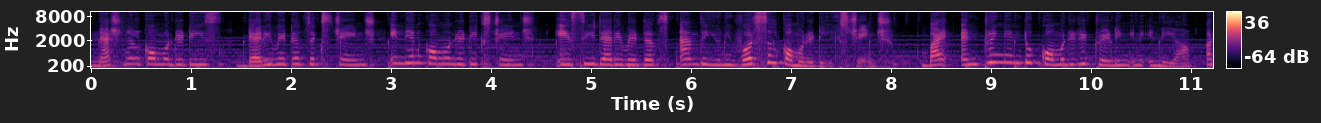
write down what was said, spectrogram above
national commodities, derivatives exchange, Indian commodity exchange, ACE derivatives and the universal commodity exchange. By entering into commodity trading in India, a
